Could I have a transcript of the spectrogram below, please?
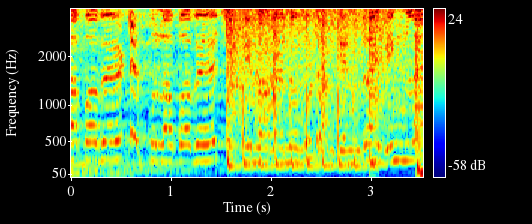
ట్రిక్కుల పవే ట్రిక్కుల పవే చిక్కినవే నువ్వు డ్రంక్ అండ్ డ్రైవింగ్ లా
